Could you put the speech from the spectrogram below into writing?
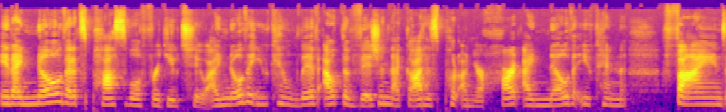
And I know that it's possible for you too. I know that you can live out the vision that God has put on your heart. I know that you can find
